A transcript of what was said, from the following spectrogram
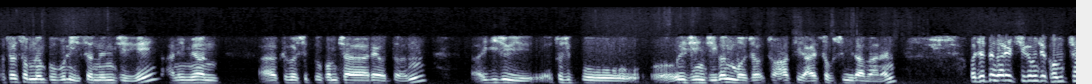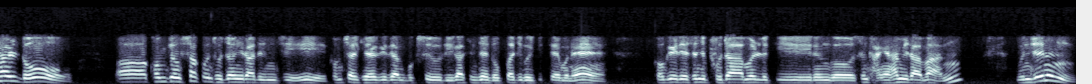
어쩔 수 없는 부분이 있었는지 아니면 아, 그것이 또 검찰의 어떤 어, 이기주의 조직부 어, 의지인지 이건 뭐 저- 정확히 알 수 없습니다만은 어쨌든 간에 지금 이제 검찰도 어, 검경 수사권 조정이라든지 검찰 개혁에 대한 목소리가 굉장히 높아지고 있기 때문에 거기에 대해서 이제 부담을 느끼는 것은 당연합니다만 문제는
